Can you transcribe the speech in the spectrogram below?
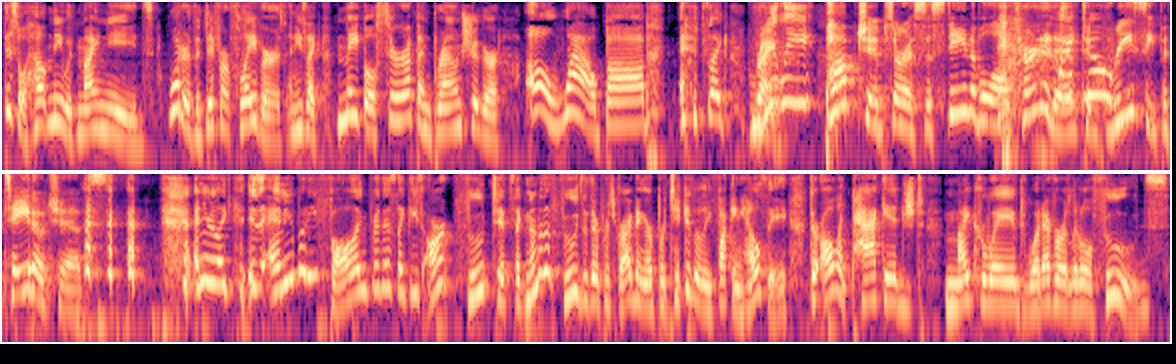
This will help me with my needs. What are the different flavors? And he's like, maple syrup and brown sugar. Oh, wow, Bob. And it's like, Right. really? Popchips are a sustainable alternative to greasy potato chips. And you're like, is anybody falling for this? Like, these aren't food tips. Like, none of the foods that they're prescribing are particularly fucking healthy. They're all like packaged, microwaved, whatever little foods.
